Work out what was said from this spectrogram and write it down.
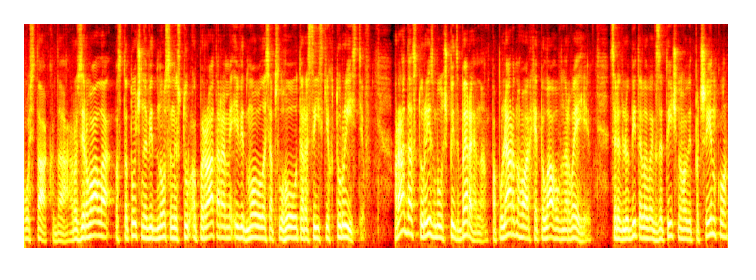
ось так, да, розірвала остаточно відносини з туроператорами і відмовилася обслуговувати російських туристів. Рада з туризму Шпіцбергена, популярного архіпелагу в Норвегії, серед любителів екзотичного відпочинку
